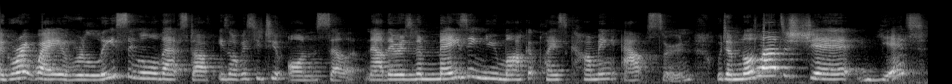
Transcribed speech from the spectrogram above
a great way of releasing all that stuff is obviously to on-sell it. Now there is an amazing new marketplace coming out soon, which I'm not allowed to share yet,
